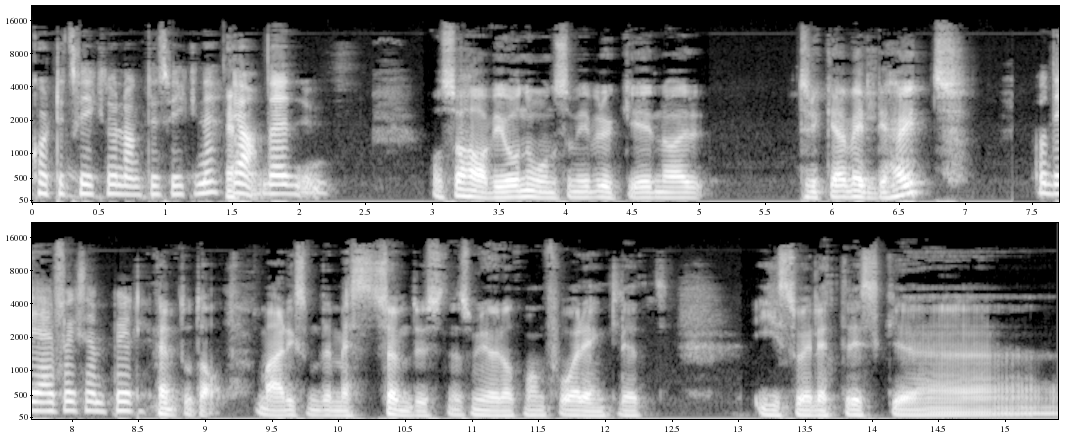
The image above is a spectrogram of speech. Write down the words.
Korttidsvirkende og langtidsvirkende? Ja. ja det... Og så har vi jo noen som vi bruker når trykket er veldig høyt og det er f.eks.? Pentotal, som er liksom det mest søvndustende som gjør at man får egentlig et isoelektrisk eh,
